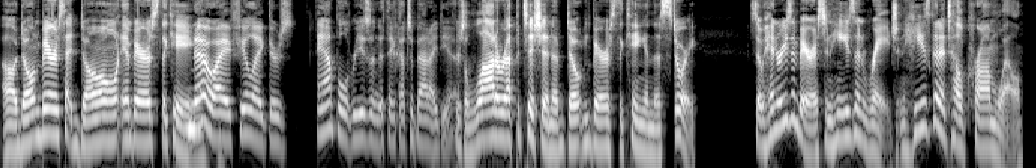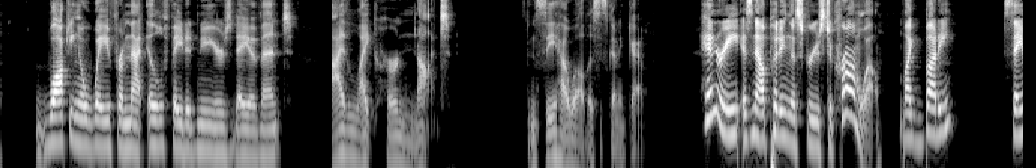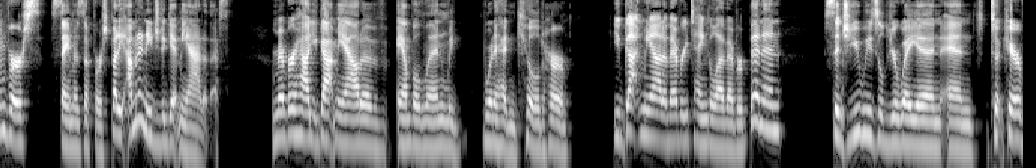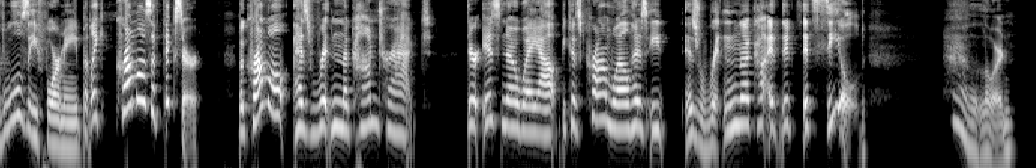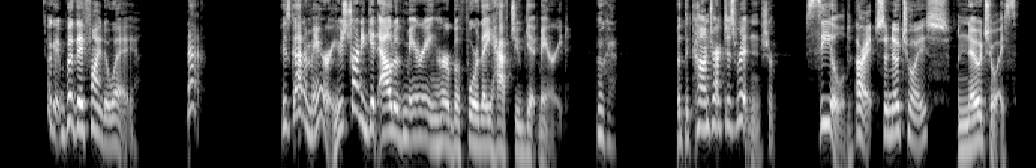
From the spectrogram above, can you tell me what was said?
Oh, don't embarrass that. Don't embarrass the king. No, I feel like there's ample reason to think that's a bad idea. There's a lot of repetition of don't embarrass the king in this story. So Henry's embarrassed and he's enraged and he's going to tell Cromwell, walking away from that ill fated New Year's Day event, I like her not. And see how well this is going to go. Henry is now putting the screws to Cromwell. Like, buddy, same verse, same as the first. Buddy, I'm going to need you to get me out of this. Remember how you got me out of Anne Boleyn? We went ahead and killed her. You've gotten me out of every tangle I've ever been in since you weaseled your way in and took care of Wolsey for me. But like, Cromwell's a fixer. But Cromwell has written the contract. There is no way out because Cromwell has he has written the con- it, it, it's sealed. Oh Lord, okay, but they find a way. Nah. He's got to marry. He's trying to get out of marrying her before they have to get married. Okay, But the contract is written, sure. sealed. All right, so no choice. No choice.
